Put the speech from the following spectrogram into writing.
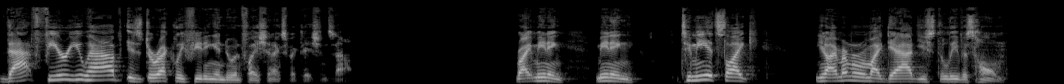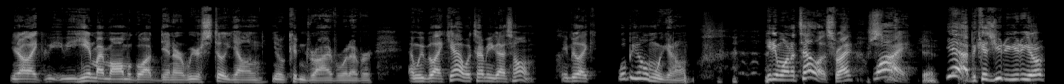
that fear you have is directly feeding into inflation expectations now, right? Meaning, meaning, to me, it's like, you know, I remember when my dad used to leave us home. You know, like he and my mom would go out to dinner. We were still young, you know, couldn't drive or whatever, and we'd be like, "Yeah, what time are you guys home?" And he'd be like, "We'll be home when we get home." He didn't want to tell us, right? Why? Yeah. yeah, because you, you you know,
